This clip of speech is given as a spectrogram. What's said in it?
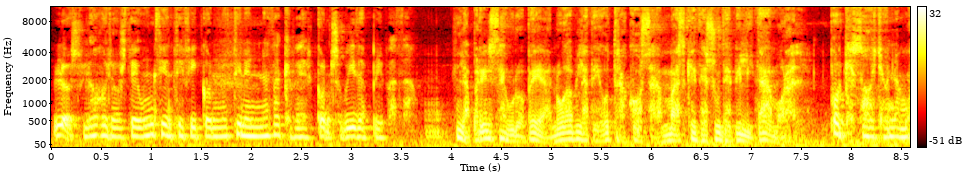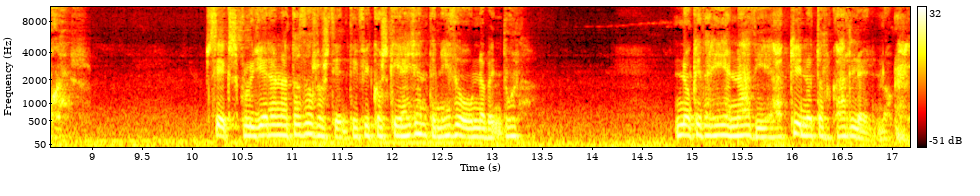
Los logros de un científico no tienen nada que ver con su vida privada. La prensa europea no habla de otra cosa más que de su debilidad moral. Porque soy una mujer. Si excluyeran a todos los científicos que hayan tenido una aventura, no quedaría nadie a quien otorgarle el Nobel.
